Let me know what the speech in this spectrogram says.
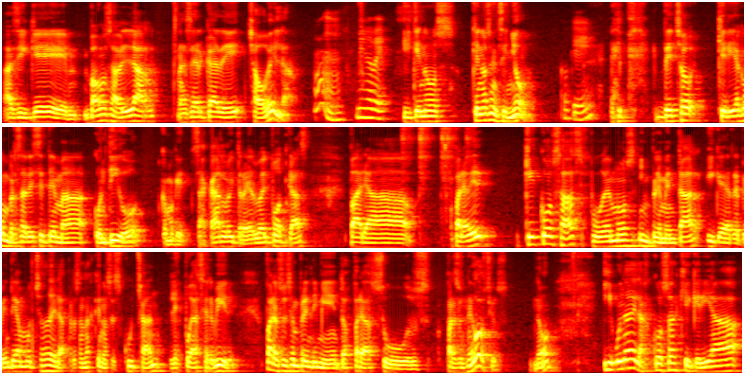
Así que vamos a hablar acerca de Chauvela. Mm, mi bebé. ¿Y qué nos, qué nos enseñó? Ok. De hecho, quería conversar ese tema contigo, como que sacarlo y traerlo al podcast, para, para ver qué cosas podemos implementar y que de repente a muchas de las personas que nos escuchan les pueda servir para sus emprendimientos, para sus, para sus negocios, ¿no? Y una de las cosas que quería,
